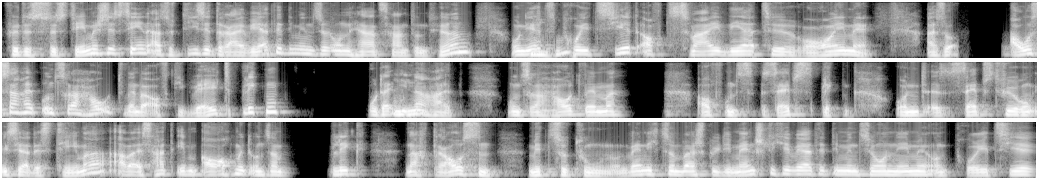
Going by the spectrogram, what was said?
für das Systemische sehen. Also diese drei Wertedimensionen, Herz, Hand und Hirn. Und jetzt mhm. projiziert auf zwei Werteräume. Also außerhalb unserer Haut, wenn wir auf die Welt blicken, oder mhm. innerhalb unserer Haut, wenn wir auf uns selbst blicken. Und äh, Selbstführung ist ja das Thema, aber es hat eben auch mit unserem Blick nach draußen mitzutun. Und wenn ich zum Beispiel die menschliche Wertedimension nehme und projiziere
